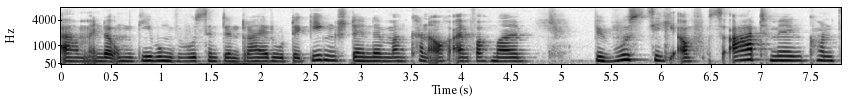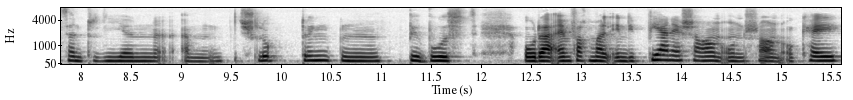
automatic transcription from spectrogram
ähm, in der Umgebung, wo sind denn drei rote Gegenstände. Man kann auch einfach mal bewusst sich aufs Atmen konzentrieren, ähm, Schluck trinken bewusst oder einfach mal in die Ferne schauen und schauen, okay,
